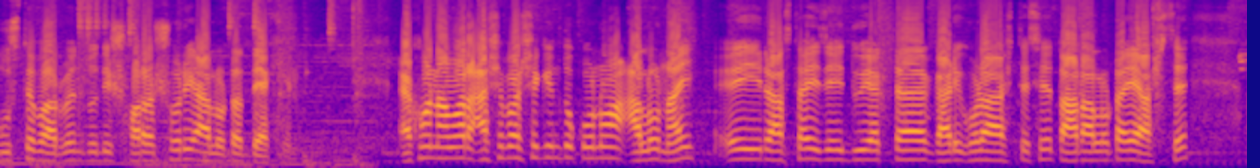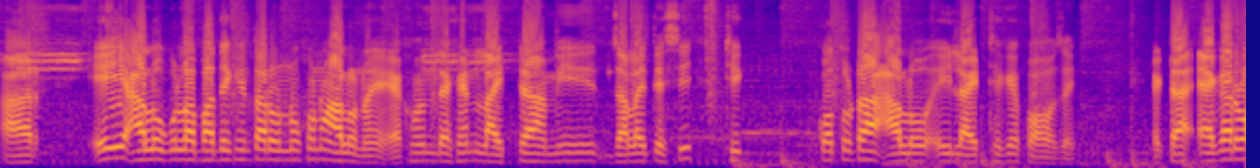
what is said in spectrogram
বুঝতে পারবেন যদি সরাসরি আলোটা দেখেন। এখন আমার আশেপাশে কিন্তু কোনো আলো নাই। এই রাস্তায় যেই দুই একটা গাড়ি ঘোড়া আসতেছে, তার আলোটাই আসছে। আর এই আলোগুলা বাদে কিন্তু আর অন্য কোনো আলো নাই। এখন দেখেন লাইটটা আমি জ্বালাইতেছি, ঠিক কতটা আলো এই লাইট থেকে পাওয়া যায়। একটা এগারো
